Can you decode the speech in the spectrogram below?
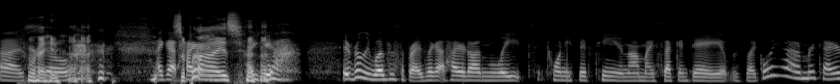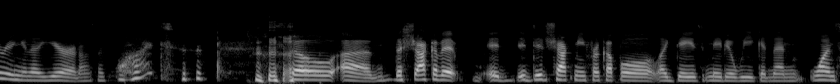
Uh, right. So I got surprise. Hired, yeah, it really was a surprise. I got hired on late 2015, and on my second day, it was like, oh yeah, I'm retiring in a year, and I was like, what? so um, the shock of it, it, it did shock me for a couple like days, maybe a week, and then once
